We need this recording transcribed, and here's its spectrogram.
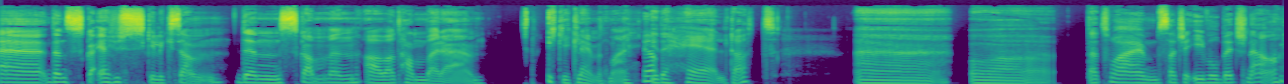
uh, den ska, jeg husker liksom den skammen av at han bare ikke claimet meg Ja. i det hele tatt. Uh, og that's why I'm such an evil bitch now.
